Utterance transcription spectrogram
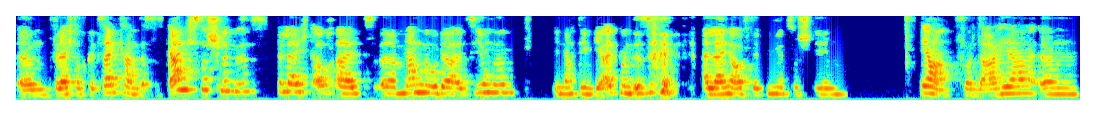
ähm, vielleicht auch gezeigt haben, dass es gar nicht so schlimm ist, vielleicht auch als äh, Mann oder als Junge, je nachdem wie alt man ist, alleine auf der Bühne zu stehen ja, von daher ähm,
